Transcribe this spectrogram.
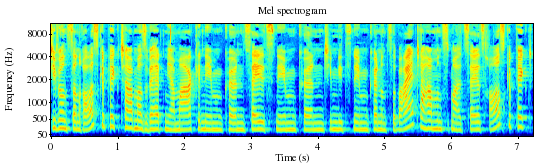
die wir uns dann rausgepickt haben, also wir hätten ja Marke nehmen können, Sales nehmen können, Teamleads nehmen können und so weiter, haben uns mal Sales rausgepickt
